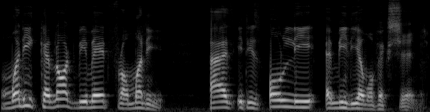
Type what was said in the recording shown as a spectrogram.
money cannot be made from money as it is only a medium of exchange.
